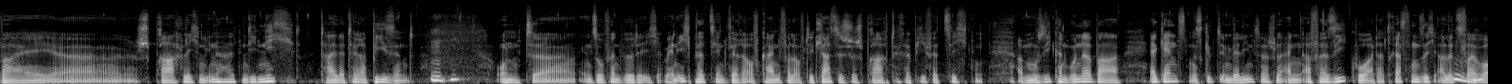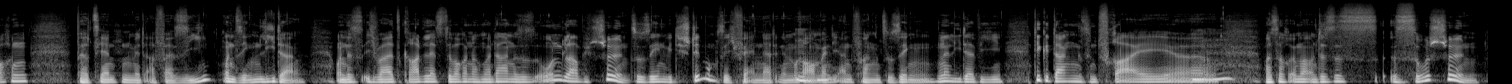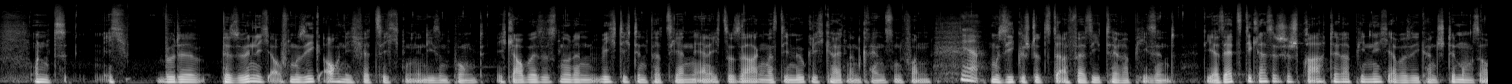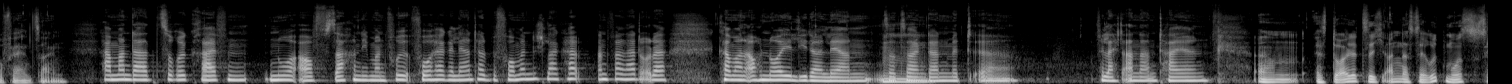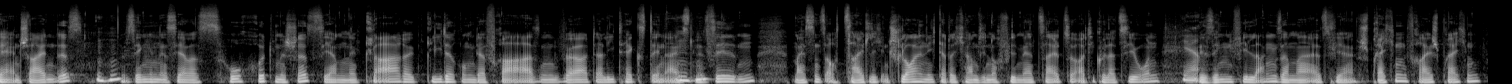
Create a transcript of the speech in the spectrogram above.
bei äh, sprachlichen Inhalten, die nicht Teil der Therapie sind. Mhm. Und äh, insofern würde ich, wenn ich Patient wäre, auf keinen Fall auf die klassische Sprachtherapie verzichten. Aber Musik kann wunderbar ergänzen. Es gibt in Berlin zum Beispiel einen Aphasie-Chor. Da treffen sich alle zwei mhm. Wochen Patienten mit Aphasie und singen Lieder. Und das, ich war jetzt gerade letzte Woche nochmal da und es ist unglaublich schön zu sehen, wie die Stimmung sich verändert in dem mhm. Raum, wenn die anfangen zu singen. Ne, Lieder wie Die Gedanken sind frei, äh, mhm. was auch immer. Und das ist, ist so schön. Und ich würde persönlich auf Musik auch nicht verzichten in diesem Punkt. Ich glaube, es ist nur dann wichtig, den Patienten ehrlich zu sagen, was die Möglichkeiten und Grenzen von ja. musikgestützter Aphasietherapie sind. Die ersetzt die klassische Sprachtherapie nicht, aber sie kann stimmungsaufhellend sein. Kann man da zurückgreifen nur auf Sachen, die man vorher gelernt hat, bevor man den Schlaganfall hat? Oder kann man auch neue Lieder lernen, sozusagen mhm. dann mit äh, vielleicht anderen Teilen? Ähm, es deutet sich an, dass der Rhythmus sehr entscheidend ist. Mhm. Singen ist ja was Hochrhythmisches. Sie haben eine klare Gliederung der Phrasen, Wörter, Liedtexte in einzelne mhm. Silben, meistens auch zeitlich entschleunigt. Dadurch haben sie noch viel mehr Zeit zur Artikulation. Ja. Wir singen viel langsamer, als wir sprechen, frei sprechen.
